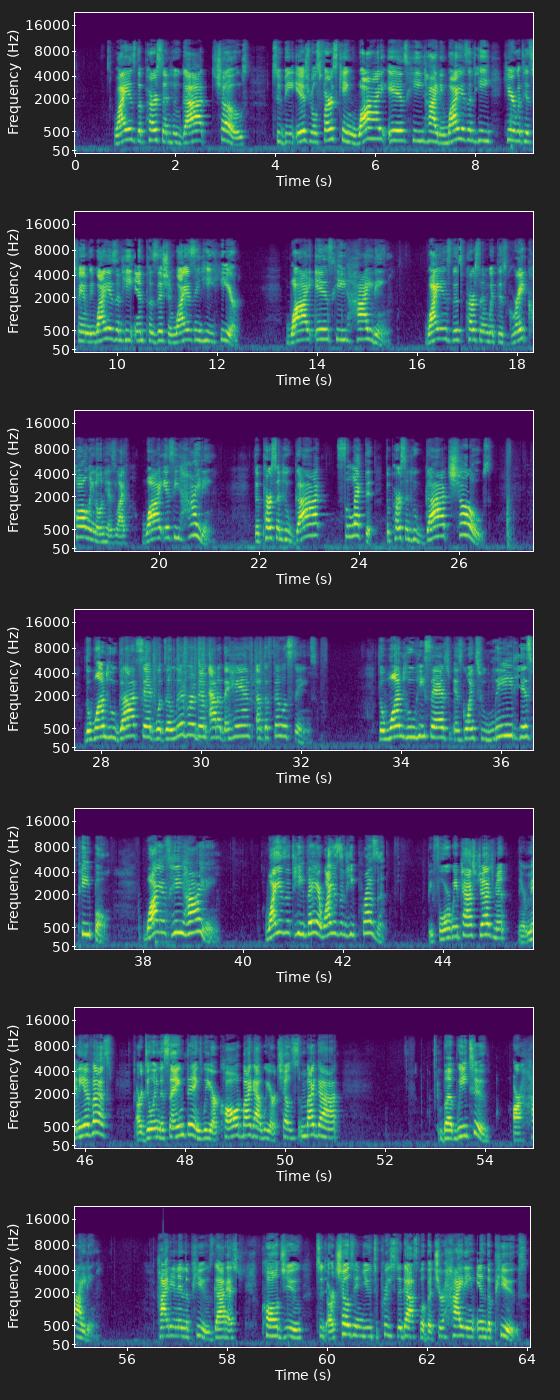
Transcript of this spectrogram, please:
Why is the person who God chose to be Israel's first king, why is he hiding? Why isn't he here with his family? Why isn't he in position? Why isn't he here? Why is he hiding? Why is this person with this great calling on his life? Why is he hiding? The person who God selected, the person who God chose, the one who God said would deliver them out of the hands of the Philistines the one who he says is going to lead his people. Why is he hiding? Why isn't he there? Why isn't he present? Before we pass judgment, there are many of us are doing the same things. We are called by God, we are chosen by God, but we too are hiding. Hiding in the pews. God has called you to or chosen you to preach the gospel, but you're hiding in the pews.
